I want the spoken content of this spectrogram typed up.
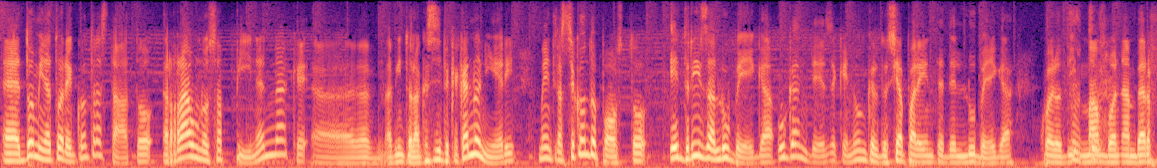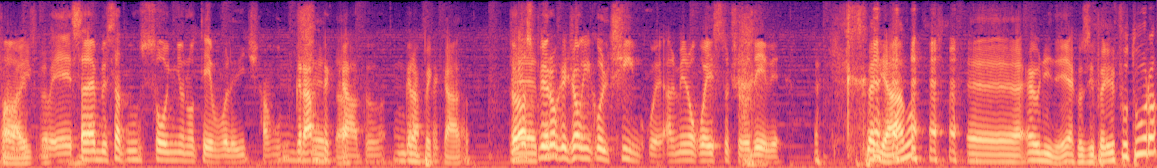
Eh, dominatore incontrastato Rauno Sappinen che eh, ha vinto la classifica cannonieri mentre al secondo posto Edrisa Lubega ugandese che non credo sia parente del Lubega quello di Mambo Number 5 Eh, sarebbe stato un sogno notevole, diciamo. Un gran Esatto. peccato. un gran peccato Però Eh, spero che giochi col 5, almeno questo ce lo deve. Speriamo. Eh, è un'idea così per il futuro.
